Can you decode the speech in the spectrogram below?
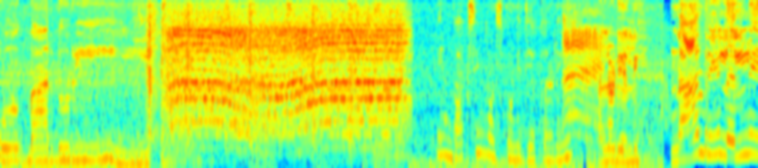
ಹೋಗ್ಬಾರ್ದು ರೀ. ಏನ್ ವ್ಯಾಕ್ಸಿನ್ ಮಾಡಿಸ್ಕೊಂಡಿದ್ಯಾ ಕರಡಿ? ಅಲ್ಲೋಡಿ ಅಲ್ಲಿ. ನಾನ್ ರೀ ಲಲ್ಲಿ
